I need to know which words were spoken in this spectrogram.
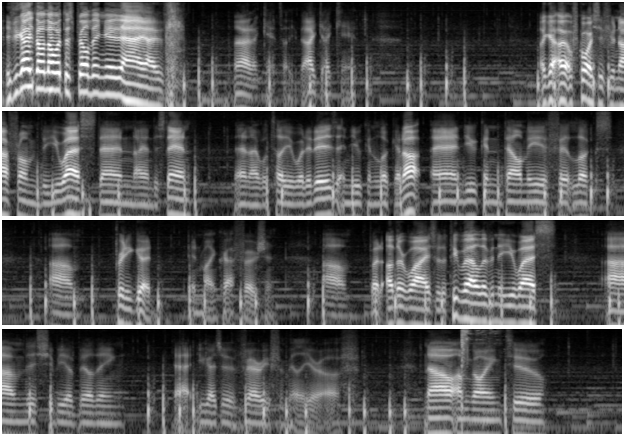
If you guys don't know what this building is, I, I, I can't tell you. I, I can't. I of course, if you're not from the U.S., then I understand then I will tell you what it is and you can look it up and you can tell me if it looks um, pretty good in Minecraft version. Um, but otherwise, for the people that live in the US, um, this should be a building that you guys are very familiar of. Now I'm going to.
